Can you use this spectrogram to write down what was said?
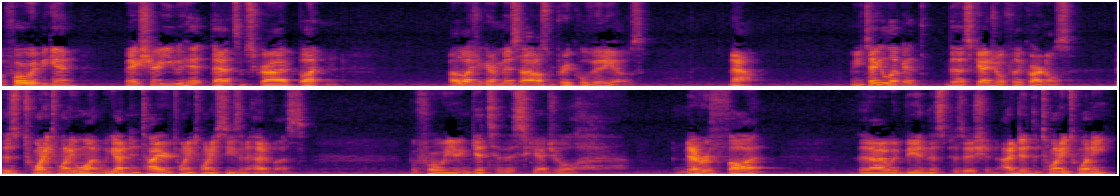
Before we begin, make sure you hit that subscribe button. Otherwise, you're going to miss out on some pretty cool videos. Now, when you take a look at the schedule for the Cardinals, this is 2021. We got an entire 2020 season ahead of us. Before we even get to this schedule, never thought that I would be in this position. I did the 2020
